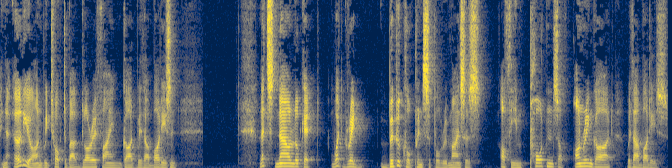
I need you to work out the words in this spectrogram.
And earlier on, we talked about glorifying God with our bodies. And let's now look at what great biblical principle reminds us of the importance of honoring God with our bodies.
